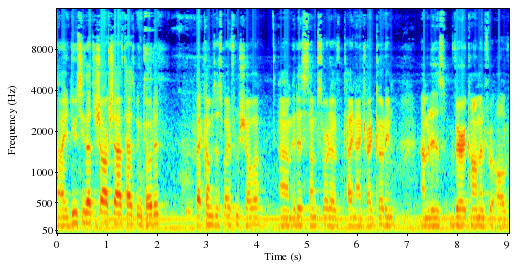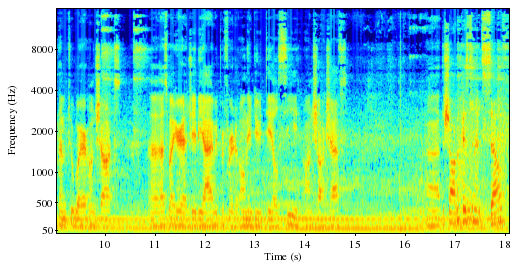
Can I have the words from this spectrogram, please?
Uh, you do see that the shock shaft has been coated that comes this way from Showa. Um, it is some sort of tinitride coating. Um, it is very common for all of them to wear on shocks. Uh, that's why here at JBI we prefer to only do DLC on shock shafts. Uh, the shock piston itself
